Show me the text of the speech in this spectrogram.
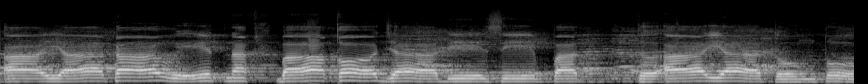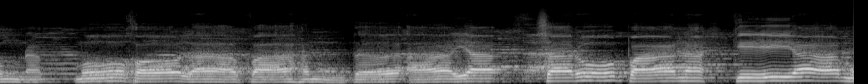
ayah kawitna bako jadi sifat aya tungtung mukhofahan aya sarupana kiamuhan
